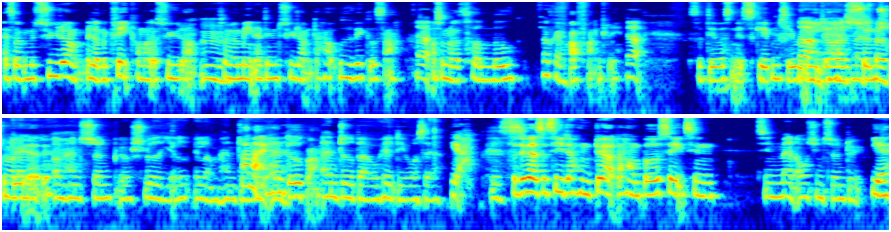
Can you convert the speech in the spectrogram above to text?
altså med sygdom, eller med krig kommer der sygdom, mm. så man mener, at det er en sygdom, der har udviklet sig, Ja. og som man har taget med Okay. fra Frankrig. Ja. Så det var sådan et skæbne Nå, men det var også et spørgsmål om, det. om hans søn blev slået ihjel, eller om han døde. Nej, nej, han døde bare. Han døde bare uheldige årsager. Ja. Yes. Så det vil altså sige, at da hun dør, der har hun både set sin, Sin mand og sin søn dø. ja,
